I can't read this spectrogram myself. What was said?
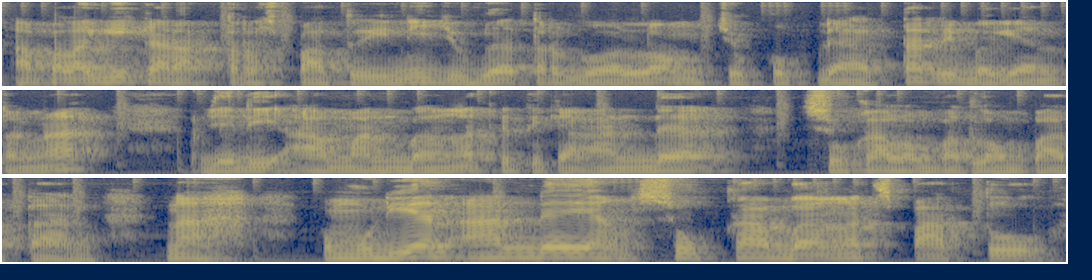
Apalagi karakter sepatu ini juga tergolong cukup datar di bagian tengah, jadi aman banget ketika Anda suka lompat-lompatan. Nah, kemudian Anda yang suka banget sepatu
